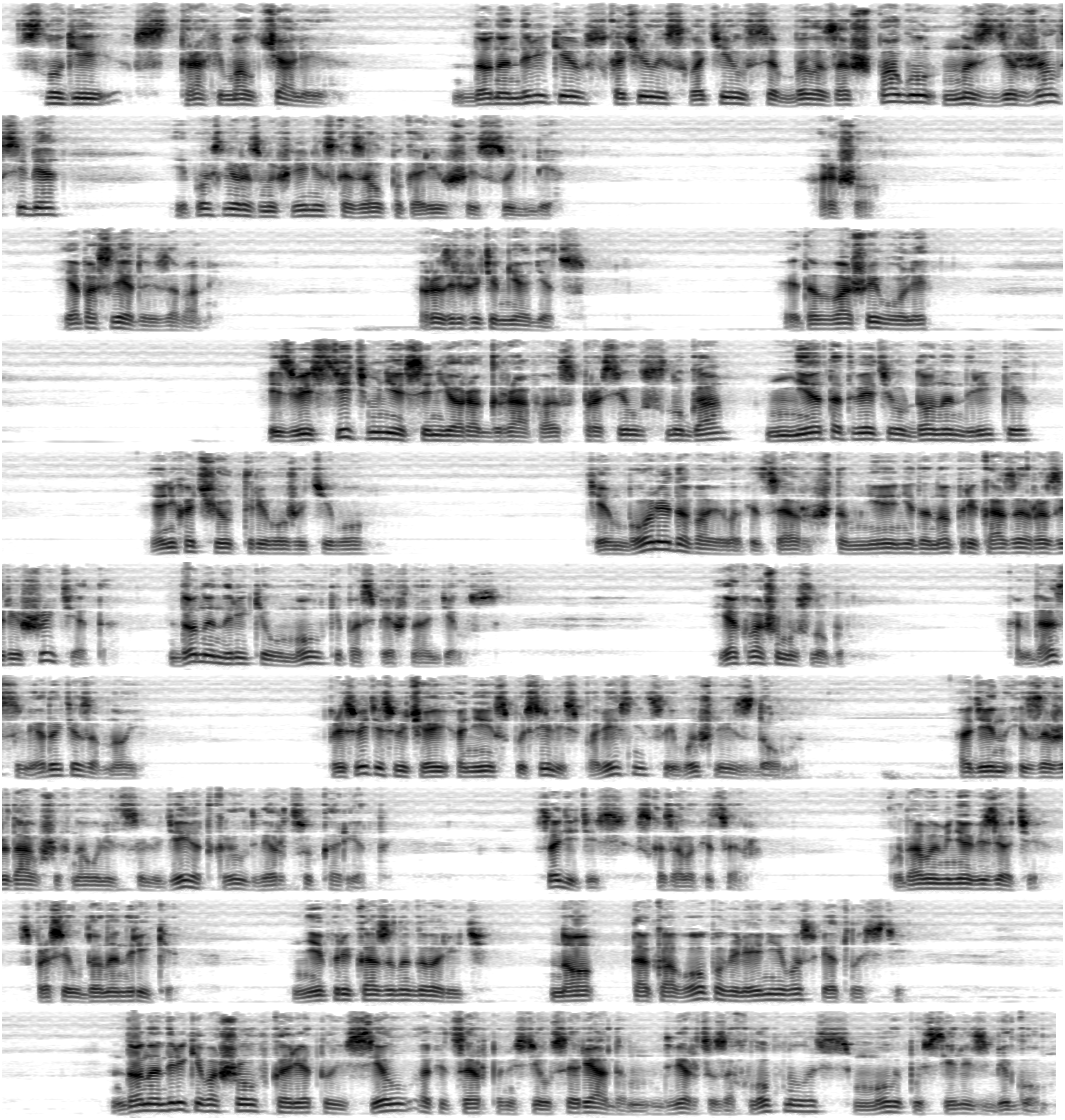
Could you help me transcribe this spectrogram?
Слуги в страхе молчали, — Дон Энрике вскочил и схватился было за шпагу, но сдержал себя и после размышления сказал, покорившись судьбе. «Хорошо. Я последую за вами. Разрешите мне одеться. Это в вашей воле». «Известить мне, сеньора графа?» — спросил слуга. «Нет», — ответил Дон Энрике, — я не хочу тревожить его. Тем более, добавил офицер, что мне не дано приказа разрешить это. Дон Энрике умолк и поспешно оделся. Я к вашим услугам. Тогда следуйте за мной. При свете свечей они спустились по лестнице и вышли из дома. Один из ожидавших на улице людей открыл дверцу кареты. «Садитесь», — сказал офицер. «Куда вы меня везете?» — спросил Дон Энрике. «Не приказано говорить, но таково повеление его светлости». Дон Энрике вошел в карету и сел, офицер поместился рядом, дверца захлопнулась, мулы пустились бегом.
